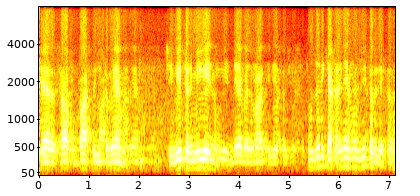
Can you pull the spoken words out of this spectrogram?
خیر صاحب بحث وی تر وېما چې وی تر میوي نو دې به ما ته دې سب مونږ نه کې اخرنه مونږ نه تر دې کړه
